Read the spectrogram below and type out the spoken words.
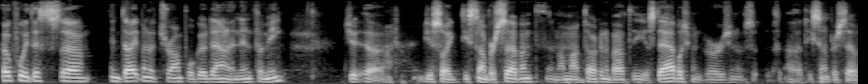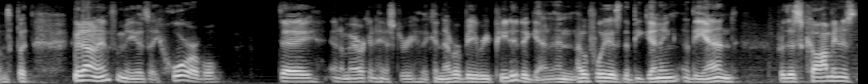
hopefully this uh, indictment of Trump will go down in infamy uh, just like December 7th, and I'm not talking about the establishment version of uh, December 7th, but go down in infamy is a horrible day in American history that can never be repeated again, and hopefully is the beginning of the end for this communist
